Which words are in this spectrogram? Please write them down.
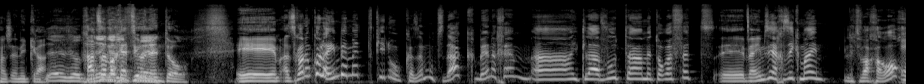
מה שנקרא. זה- זה עוד 11 רגע וחצי עוד. אין תור. אה, אז קודם כל, האם באמת, כאילו, כזה מוצדק בעיניכם, ההתלהבות המטורפת? אה, והאם זה יחזיק מים לטווח ארוך? אה,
